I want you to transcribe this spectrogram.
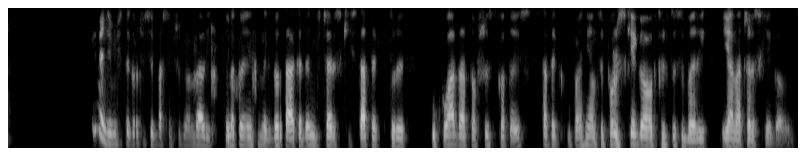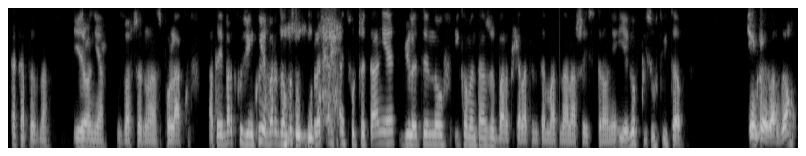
I będziemy się tego oczywiście właśnie przyglądali. Tu na koniec anegdota. Akademik Czerski, statek, który układa to wszystko, to jest statek upamiętniający polskiego odkrywcy Syberii Jana Czerskiego. Więc taka pewna ironia, zwłaszcza dla nas Polaków. A tej Bartku dziękuję bardzo. Polecam Państwu czytanie biuletynów i komentarzy Bartka na ten temat na naszej stronie i jego wpisów tweetowych. Dziękuję bardzo.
